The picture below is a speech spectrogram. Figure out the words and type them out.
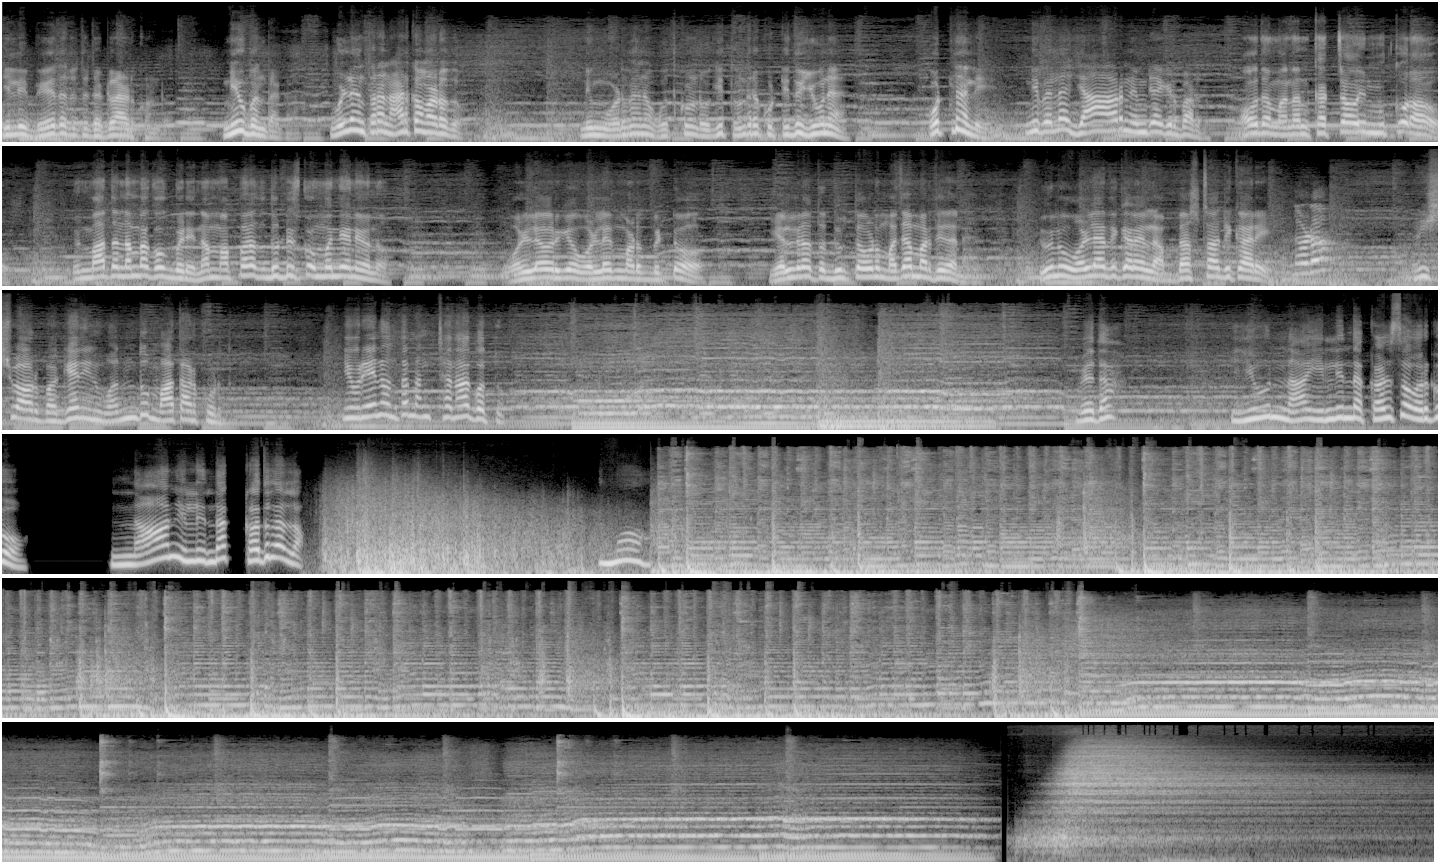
ಇಲ್ಲಿ ವೇದ ಜೊತೆ ಜಗಳ ಆಡ್ಕೊಂಡು. ನೀವು ಬಂದಾಗ ಒಳ್ಳೆ ಒಂಥರ ನಾಟಕ ಮಾಡೋದು. ನಿಮ್ಮ ಒಡವೆನ ಹೊತ್ಕೊಂಡು ಹೋಗಿ ತೊಂದರೆ ಕೊಟ್ಟಿದ್ದು ಇವನೇ. ಒಟ್ಟಿನಲ್ಲಿ ನೀವೆಲ್ಲ ಯಾರು ನೆಮ್ಮದಿಯಾಗಿರ್ಬಾರ್ದು. ಹೌದಮ್ಮ ನನ್ನ ಕಚ್ಚಾ ಇನ್ನು ಮುತ್ಕೋರಾವು ಇವ್ನ ಮಾತನ್ನ ನಂಬಕ್ ಹೋಗ್ಬೇಡಿ. ನಮ್ಮ ಅಪ್ಪನ ಹತ್ರ ದುಡ್ಡು ಇಸ್ಕೊಂಡ್ ಬಂದೇನೆ ಇವನು ಒಳ್ಳೆಯವ್ರಿಗೆ ಒಳ್ಳೇದು ಮಾಡೋದು ಬಿಟ್ಟು ಎಲ್ಲರ ಹತ್ರ ದುಡ್ಡು ತಗೊಂಡು ಮಜಾ ಮಾಡ್ತಿದ್ದಾನೆ. ಇವನು ಒಳ್ಳೆ ಅಧಿಕಾರಿ ಅಲ್ಲ ಭ್ರಷ್ಟಾಧಿಕಾರಿ ನೋಡು, ವಿಶ್ವ ಅವ್ರ ಬಗ್ಗೆ ನೀನು ಒಂದು ಮಾತಾಡ್ಕೊಡ್ದು. ಇವ್ರೇನು ಅಂತ ನಂಗೆ ಚೆನ್ನಾಗಿ ಗೊತ್ತು. ವೇದ ಇವನ್ನ ಇಲ್ಲಿಂದ ಕಳ್ಸೋವರೆಗೂ ನಾನು ಇಲ್ಲಿಂದ ಕದಲಲ್ಲ. ಅಮ್ಮ.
